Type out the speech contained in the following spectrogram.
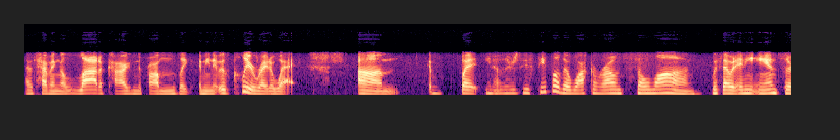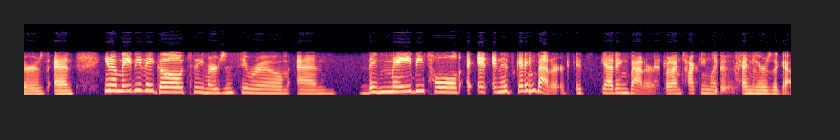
I was having a lot of cognitive problems. Like, I mean, it was clear right away. Um, but you know, there's these people that walk around so long without any answers, and you know, maybe they go to the emergency room and they may be told, and, and it's getting better. It's getting better. But I'm talking like is, 10 yeah. years ago.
